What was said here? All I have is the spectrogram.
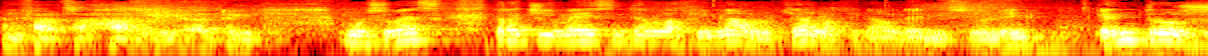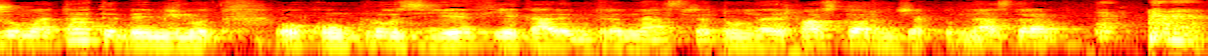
în fața Harului gratuit. Mulțumesc, dragii mei, suntem la finalul, chiar la finalul emisiunii. Într-o jumătate de minut, o concluzie fiecare dintre noastre. Domnule pastor, încep cu dumneavoastră.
